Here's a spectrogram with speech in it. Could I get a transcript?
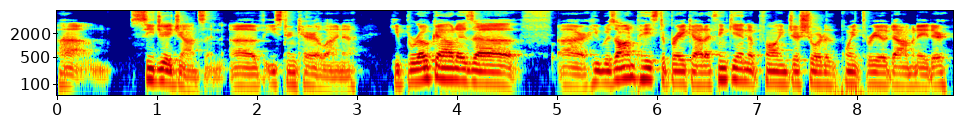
um, C.J. Johnson of Eastern Carolina. He broke out as a uh, he was on pace to break out. I think he ended up falling just short of the .30 dominator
